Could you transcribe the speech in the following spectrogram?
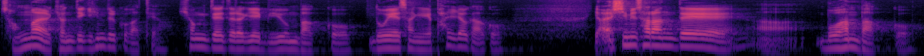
정말 견디기 힘들 것 같아요. 형제들에게 미움받고 노예상에게 팔려가고 열심히 살았는데 아, 모함받고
